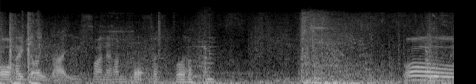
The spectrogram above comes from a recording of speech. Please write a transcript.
Oh, how'd you like that? You find a 150. four of them. Oh!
